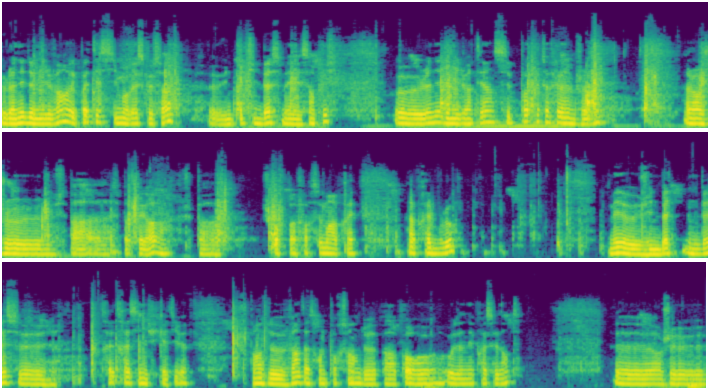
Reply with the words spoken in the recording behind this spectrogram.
l'année 2020 avait pas été si mauvaise que ça, une petite baisse mais sans plus. l'année 2021 c'est pas tout à fait la même chose. Alors je c'est pas c'est pas très grave, hein. je pas je cours pas forcément après après le boulot. Mais j'ai une, une baisse très très significative pense de 20 à 30% de, par rapport aux, années précédentes. Euh, je...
